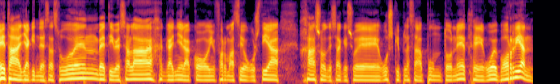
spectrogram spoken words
Eta jakin dezazuen, beti bezala gainerako informazio guztia jaso dezakezue guzkiplaza.net web horrian.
